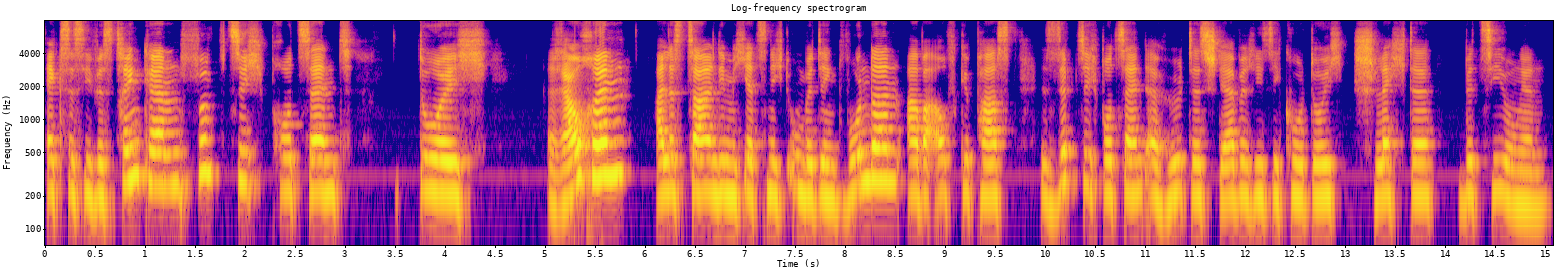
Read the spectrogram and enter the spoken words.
exzessives Trinken, 50 Prozent durch Rauchen, alles Zahlen, die mich jetzt nicht unbedingt wundern, aber aufgepasst, 70 Prozent erhöhtes Sterberisiko durch schlechte Beziehungen.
